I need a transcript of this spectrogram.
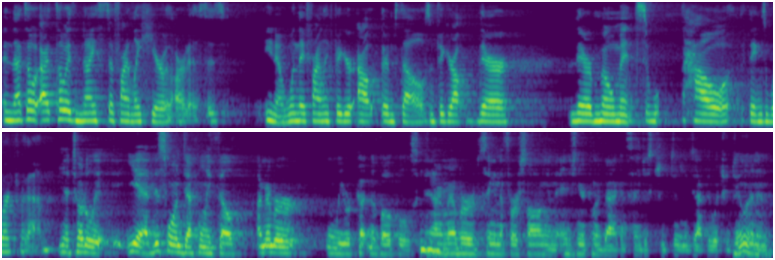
and that's it's always nice to finally hear with artists is you know when they finally figure out themselves and figure out their their moments how things work for them Yeah, totally. Yeah, this one definitely felt. I remember when we were cutting the vocals, and Mm-hmm. I remember singing the first song, and the engineer coming back and saying, "Just keep doing exactly what you're doing." And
